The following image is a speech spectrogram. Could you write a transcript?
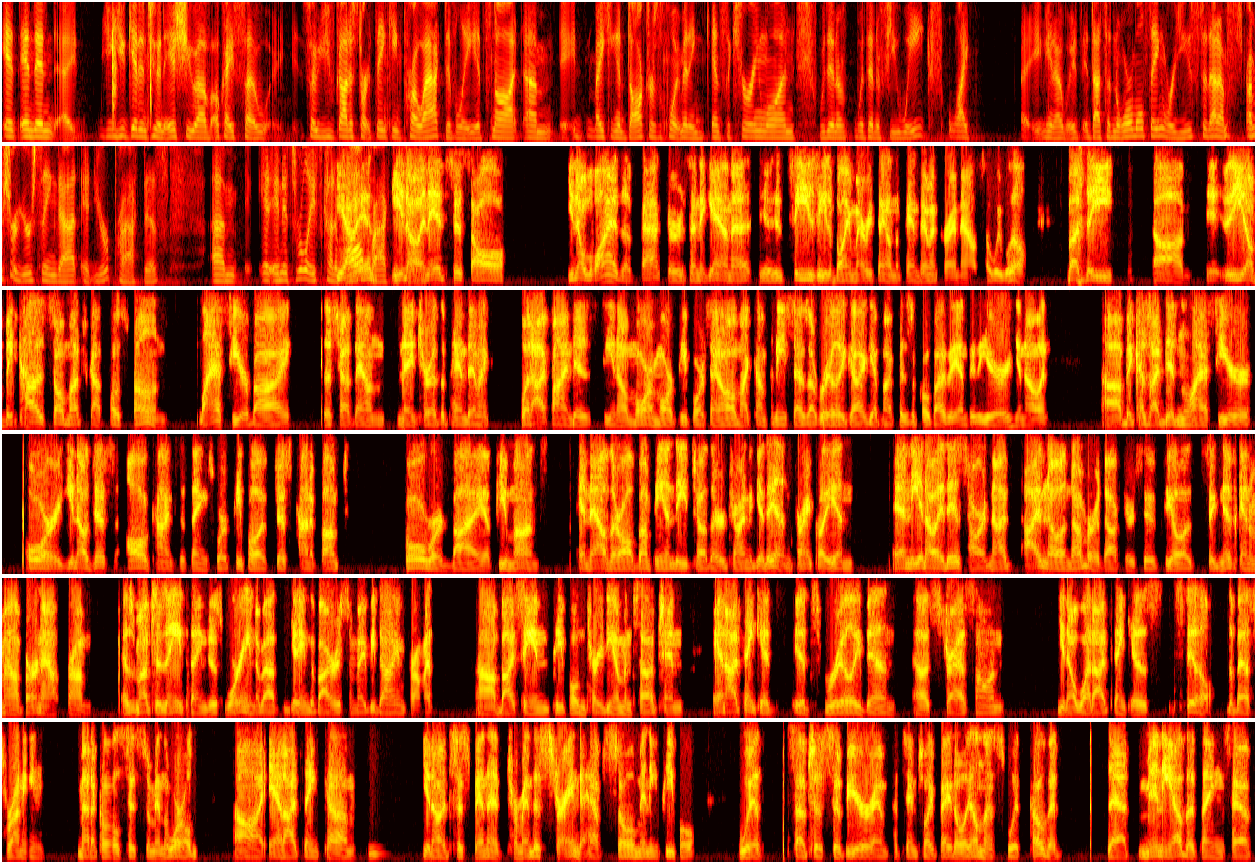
and, and then uh, you, you get into an issue of okay, so so you've got to start thinking proactively. It's not um, it, making a doctor's appointment and, and securing one within a within a few weeks, like. uh, You know, it, it- that's a normal thing. We're used to that. I'm, I'm sure you're seeing that at your practice, um, and, and it's really it's kind of all and, practices. You know, and it's just all, you know, why the factors, and again, uh, it's easy to blame everything on the pandemic right now, so we will. But the, um, it, you know, because so much got postponed last year by the shutdown nature of the pandemic, what I find is, you know, more and more people are saying, oh, my company says I really got to get my physical by the end of the year, you know, and uh, because I didn't last year, or you know just all kinds of things where people have just kind of bumped forward by a few months and now they're all bumping into each other trying to get in frankly and and you know it is hard and i i know a number of doctors who feel a significant amount of burnout from as much as anything just worrying about getting the virus and maybe dying from it uh, by seeing people and treating them and such and and i think it it's really been a stress on you know, what I think is still the best running medical system in the world. Uh, and I think, um, you know, it's just been a tremendous strain to have so many people with such a severe and potentially fatal illness with COVID that many other things have,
